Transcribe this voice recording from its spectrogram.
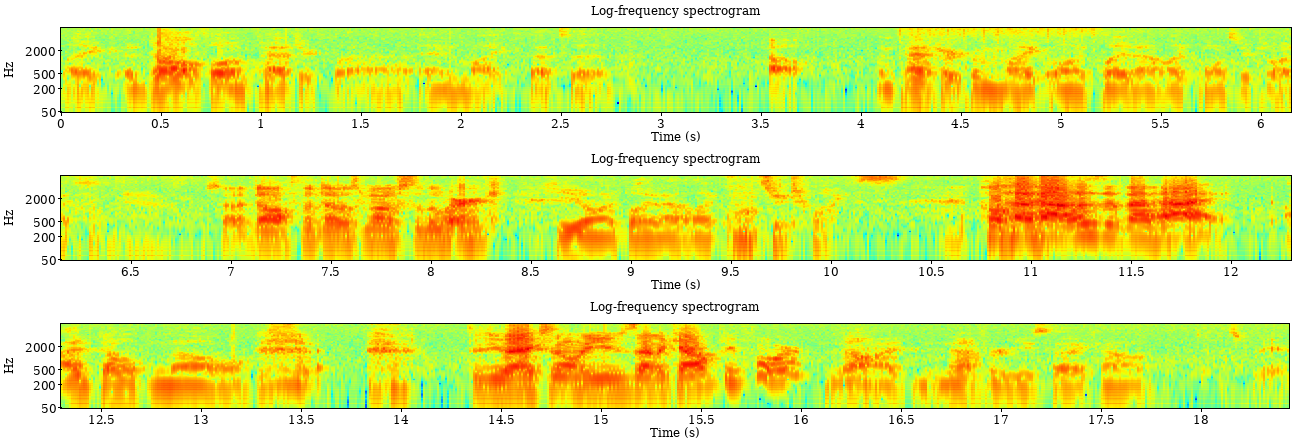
Like Adolfo and Patrick play and Mike. That's it. oh. And Patrick and Mike only played on it like once or twice. So Adolfo does most of the work. He only played on it like once or twice. Well, how is it that high? I don't know. Did you accidentally use that account before? No, I never used that account. That's weird.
